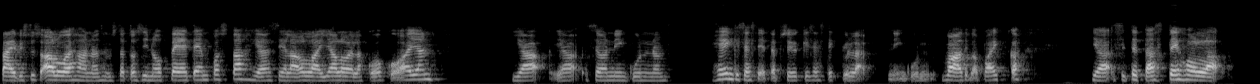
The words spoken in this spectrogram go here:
päivystysaluehan on semmoista tosi nopea temposta ja siellä ollaan jaloilla koko ajan. Ja, ja se on niin kuin henkisesti että psyykkisesti kyllä niin kuin vaativa paikka. Ja sitten taas teholla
